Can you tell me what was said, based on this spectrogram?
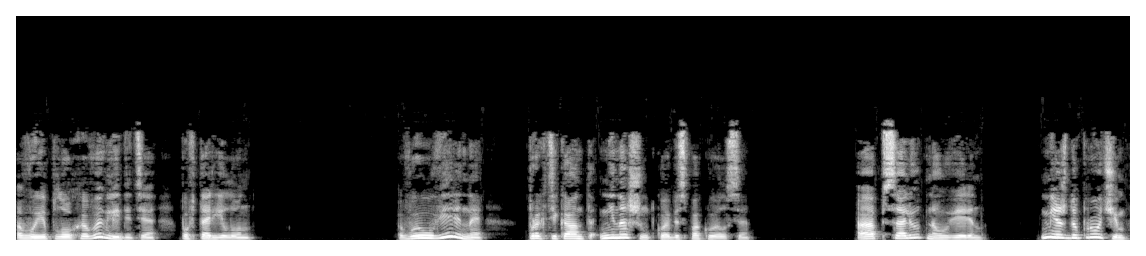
вы плохо выглядите, — повторил он. — Вы уверены? — практикант не на шутку обеспокоился. — Абсолютно уверен. Между прочим,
